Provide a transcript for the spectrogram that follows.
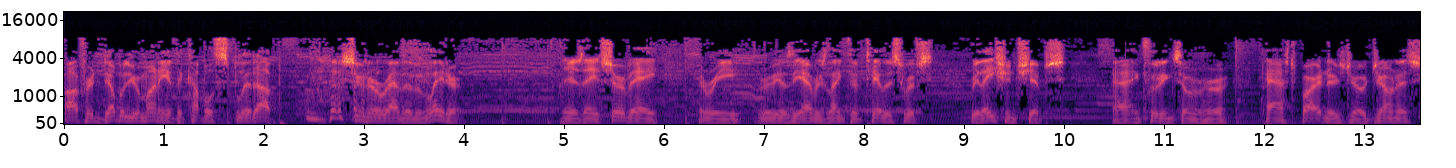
offered double your money if the couple split up sooner rather than later. There's a survey that re- reveals the average length of Taylor Swift's relationships, uh, including some of her past partners, Joe Jonas,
